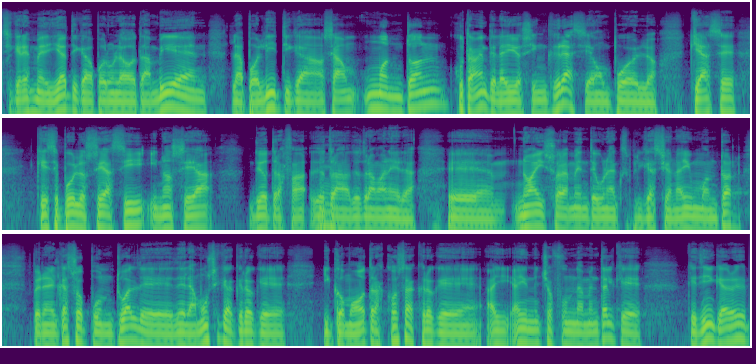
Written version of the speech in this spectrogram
si querés, mediática por un lado también, la política, o sea, un montón, justamente la idiosincrasia de un pueblo que hace que ese pueblo sea así y no sea de otra, de otra, de otra manera. Eh, no hay solamente una explicación, hay un montón. Pero en el caso puntual de, la música, creo que, y como otras cosas, creo que hay, hay un hecho fundamental que, tiene que ver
